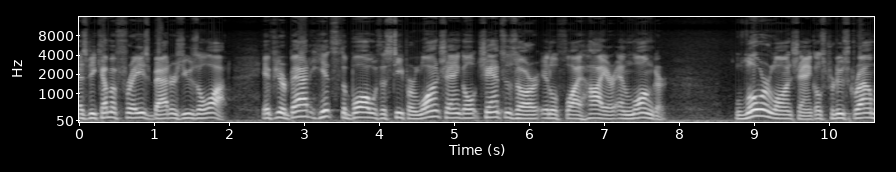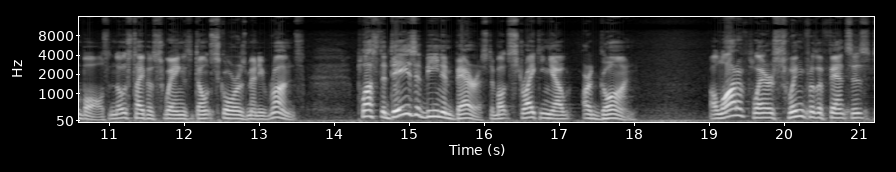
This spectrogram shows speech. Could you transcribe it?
has become a phrase batters use a lot. If your bat hits the ball with a steeper launch angle, chances are it'll fly higher and longer. Lower launch angles produce ground balls, and those type of swings don't score as many runs. Plus, the days of being embarrassed about striking out are gone. A lot of players swing for the fences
